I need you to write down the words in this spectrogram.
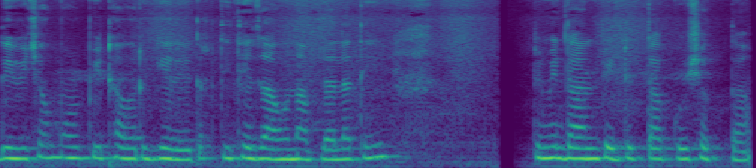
देवीच्या मूळ पीठावर गेले तर तिथे जाऊन आपल्याला ती तुम्ही दानपेटीत टाकू शकता.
